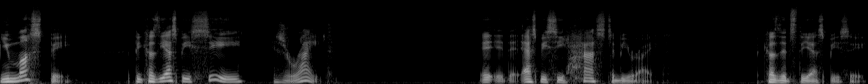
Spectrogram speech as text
You must be because the SBC is right. It, it, SBC has to be right because it's the SBC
